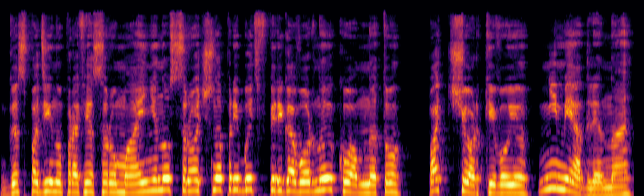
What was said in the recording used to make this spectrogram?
«Господину профессору Майнину срочно прибыть в переговорную комнату. Подчеркиваю, немедленно!»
